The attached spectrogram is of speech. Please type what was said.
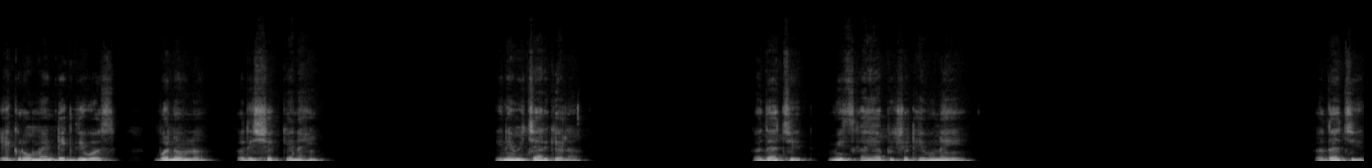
एक रोमॅन्टिक दिवस बनवणं कधीच शक्य नाही. तिने विचार केला कदाचित मीच काही अपेक्षा ठेवू नये. कदाचित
